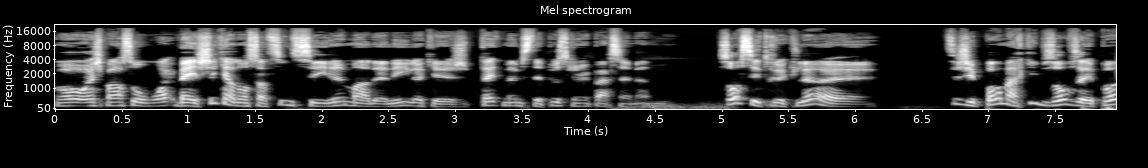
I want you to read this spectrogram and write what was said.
Ouais, ouais, je pense au moins. Ben, je sais qu'ils en ont sorti une série à un moment donné, là, que je- peut-être même c'était plus qu'un par semaine. Sauf ces trucs-là, euh, tu sais, j'ai pas remarqué, vous autres, vous avez pas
